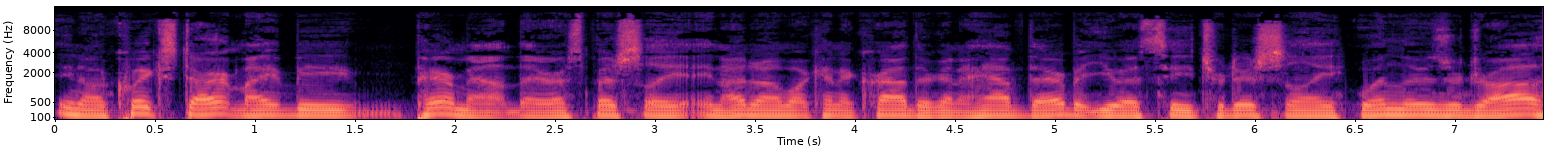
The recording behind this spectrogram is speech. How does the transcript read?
you know, a quick start might be paramount there, especially. You know, I don't know what kind of crowd they're going to have there, but USC traditionally win, lose or draw,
